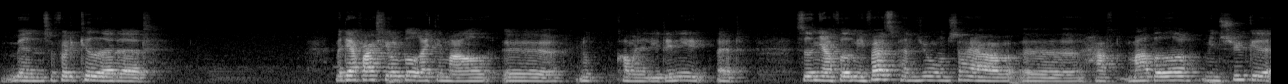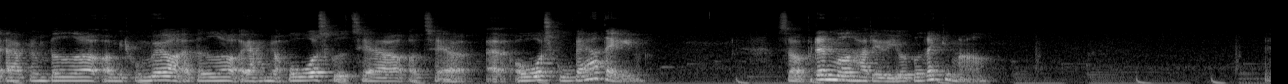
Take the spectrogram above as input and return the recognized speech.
men selvfølgelig ked af det, at men det har faktisk hjulpet rigtig meget. Øh, nu kommer jeg lidt ind i, at siden jeg har fået min første pension, så har jeg øh, haft meget bedre. Min psyke er blevet bedre, og mit humør er bedre, og jeg har mere overskud til at, og til at, at overskue hverdagen. Så på den måde har det jo hjulpet rigtig meget. Øh,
